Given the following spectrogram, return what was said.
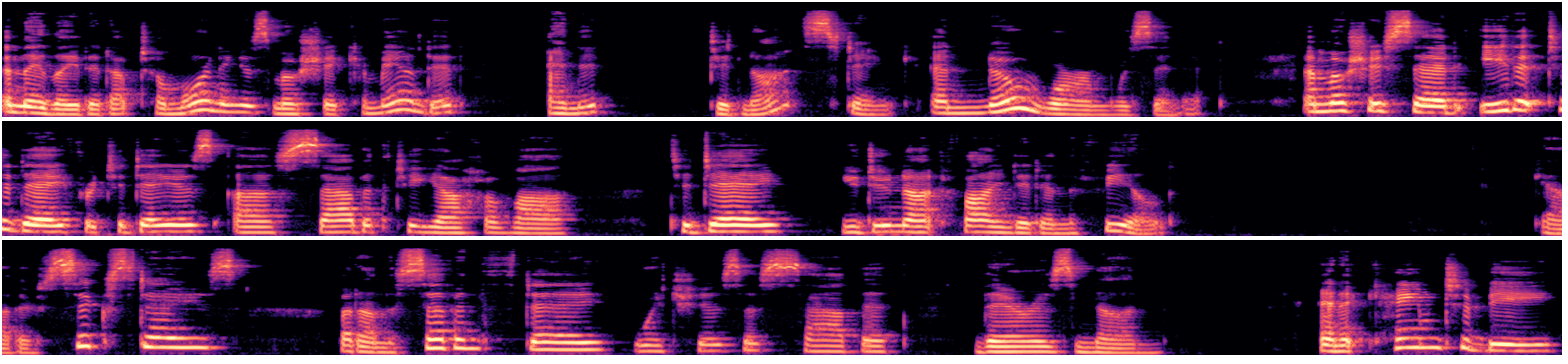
And they laid it up till morning as Moshe commanded, and it did not stink, and no worm was in it. And Moshe said, Eat it today, for today is a Sabbath to Yahovah. Today you do not find it in the field. Gather six days, but on the seventh day, which is a Sabbath, there is none. And it came to be,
